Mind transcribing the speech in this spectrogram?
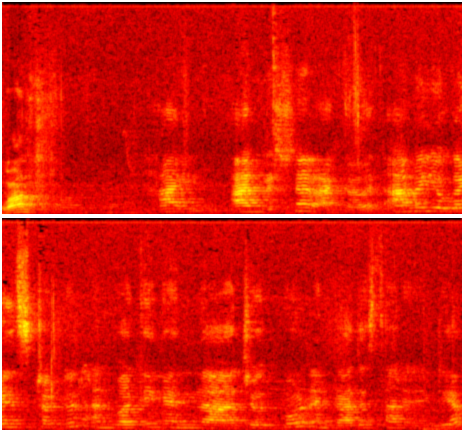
One. Hi, I'm Rishna Rankawat. I'm a yoga instructor and working in uh, Jodhpur in Rajasthan in India.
